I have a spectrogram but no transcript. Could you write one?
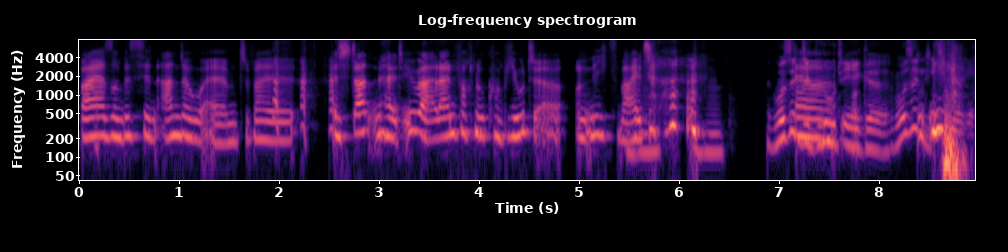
war er so 'n bisschen underwhelmed, weil es standen halt überall einfach nur Computer und nichts weiter. Mhm. Mhm. Wo sind die Äh, Blutegel? Wo sind die. Tiere?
